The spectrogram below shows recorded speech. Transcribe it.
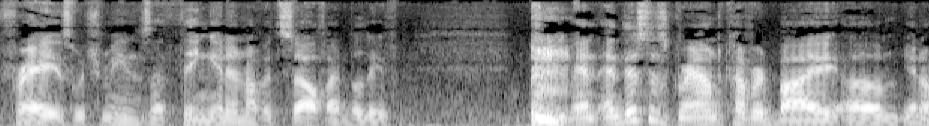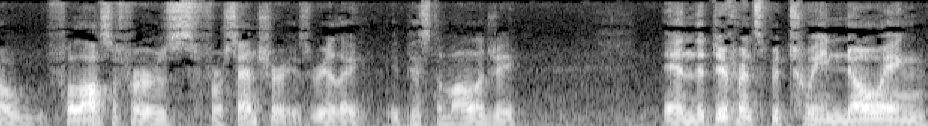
phrase which means a thing in and of itself, I believe. and and this is ground covered by um, you know philosophers for centuries, really epistemology, and the difference between knowing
